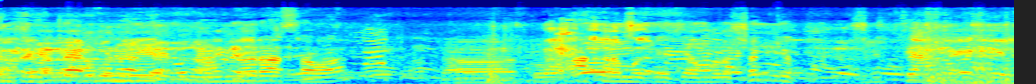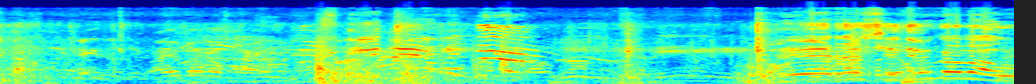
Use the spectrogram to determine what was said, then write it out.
नर असावा अ, तो आक्रमक आहे त्यामुळे शक्यतो रस्ते देऊ का भाऊ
